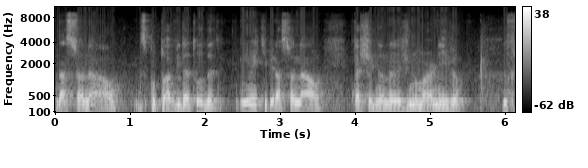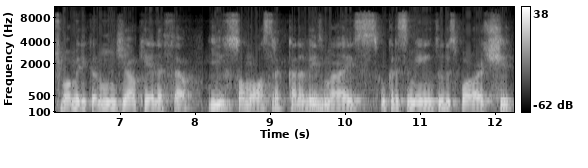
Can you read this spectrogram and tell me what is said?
nacional, disputou a vida toda em uma equipe nacional, está chegando hoje no maior nível do futebol americano mundial, que é a NFL. E isso só mostra cada vez mais o crescimento do esporte.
